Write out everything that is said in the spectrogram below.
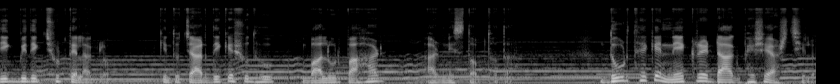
দিক বিদিক ছুটতে লাগল, কিন্তু চারদিকে শুধু বালুর পাহাড় আর নিস্তব্ধতা। দূর থেকে নেকড়ে ডাক ভেসে আসছিল,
